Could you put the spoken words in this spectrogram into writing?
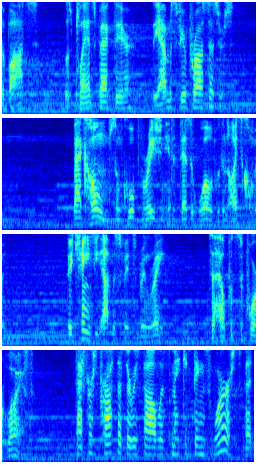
The bots, those plants back there, the atmosphere processors. Back home, some corporation hit a desert world with an ice comet. They changed the atmosphere to bring rain. To help with support life. That first processor we saw was making things worse, but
